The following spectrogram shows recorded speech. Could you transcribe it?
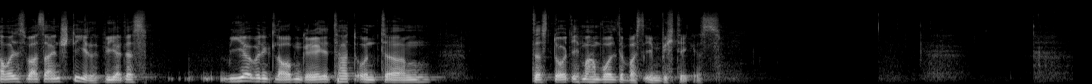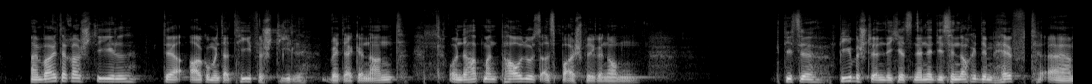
Aber es war sein Stil, wie er, das, wie er über den Glauben geredet hat und ähm, das deutlich machen wollte, was ihm wichtig ist. Ein weiterer Stil der argumentative Stil wird er genannt. Und da hat man Paulus als Beispiel genommen. Diese Bibelstellen, die ich jetzt nenne, die sind auch in dem Heft äh,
